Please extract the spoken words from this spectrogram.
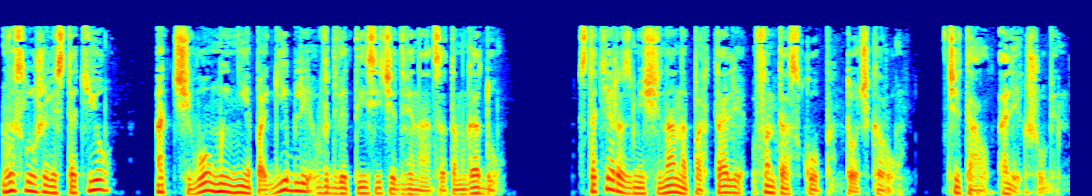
Вы слушали статью «От чего мы не погибли в 2012 году». Статья размещена на портале фантаскоп.ру. Читал Олег Шубин.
